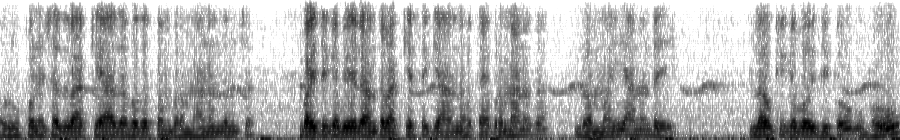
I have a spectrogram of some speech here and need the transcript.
और उपनिषद वाक्याद अवगतम ब्रह्मानंदम च। वैदिक वेदांत वाक्य से ज्ञान होता है ब्रह्मानंद। ब्रह्म ही आनंद है। लौकिक वैदिक उभो,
